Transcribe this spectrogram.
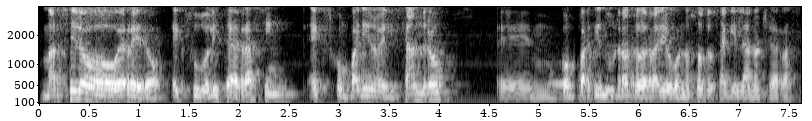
Marcelo Guerrero, ex futbolista de Racing, ex compañero de Lisandro, em, compartiendo un rato de radio con nosotros aquí en la noche de Racing.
